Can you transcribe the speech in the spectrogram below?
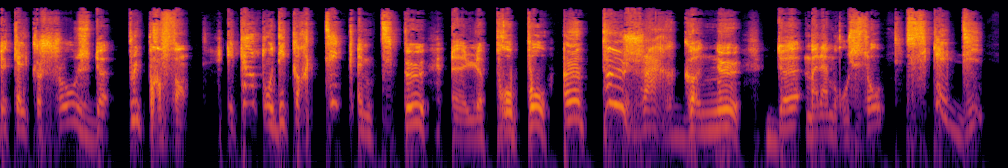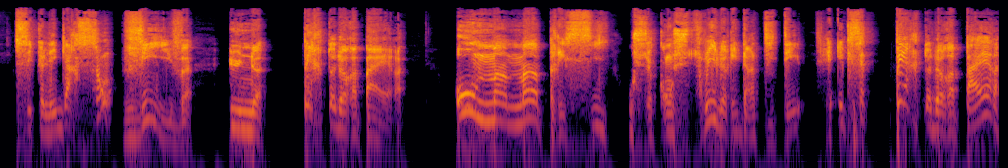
de quelque chose de plus profond. Et quand on décortique un petit peu euh, le propos un peu jargonneux de Madame Rousseau, ce qu'elle dit, c'est que les garçons vivent une perte de repère au moment précis où se construit leur identité et que cette perte de repère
